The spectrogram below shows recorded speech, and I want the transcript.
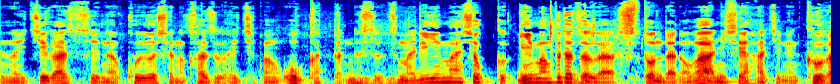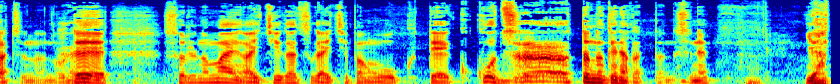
年の1月というのは雇用者の数が一番多かったんです、つまりリーマンショックリーマンブラザーズがすっ飛んだのが2008年9月なので、それの前が1月が一番多くてここをずーっと抜けなかったんですね。やっ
